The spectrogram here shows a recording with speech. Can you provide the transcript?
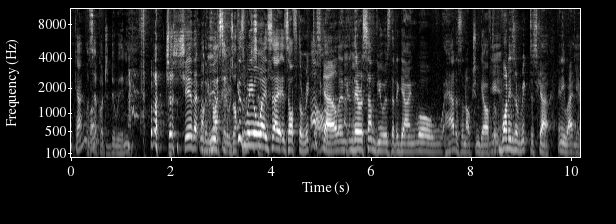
Okay. What's well, that got to do with anything? I thought I'd just share that with Oh, the viewers. said it was off the Because we Richter scale. always say it's off the Richter Oh, scale, and, and there are some viewers that are going, well, how does an auction go off the, What is a Richter scale? Anyway, Yeah.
